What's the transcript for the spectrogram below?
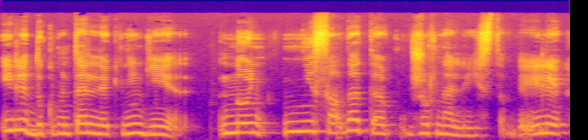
Или документальные книги но не солдат, а журналистов или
